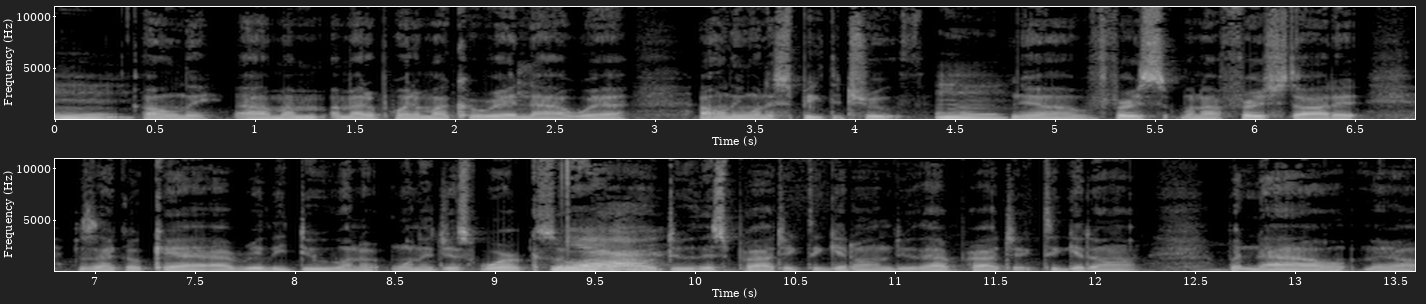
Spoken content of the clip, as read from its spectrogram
Mm. Only. Um, I'm, I'm at a point in my career now where I only want to speak the truth. Mm. You know, first when I first started, it was like, okay, I, really do want to want to just work, so Yeah. I'll, I'll do this project to get on, do that project to get on. But now, you know,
